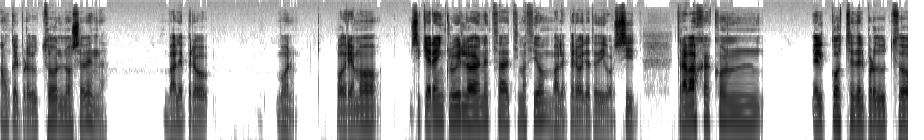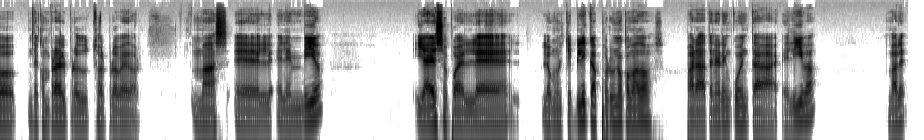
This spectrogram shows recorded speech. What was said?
aunque el producto no se venda. ¿Vale? Pero bueno, podríamos, si quieres incluirlo en esta estimación, vale, pero ya te digo, si trabajas con el coste del producto, de comprar el producto al proveedor, más el, envío, y a eso pues lo multiplicas por 1,2 para tener en cuenta el IVA, ¿vale?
